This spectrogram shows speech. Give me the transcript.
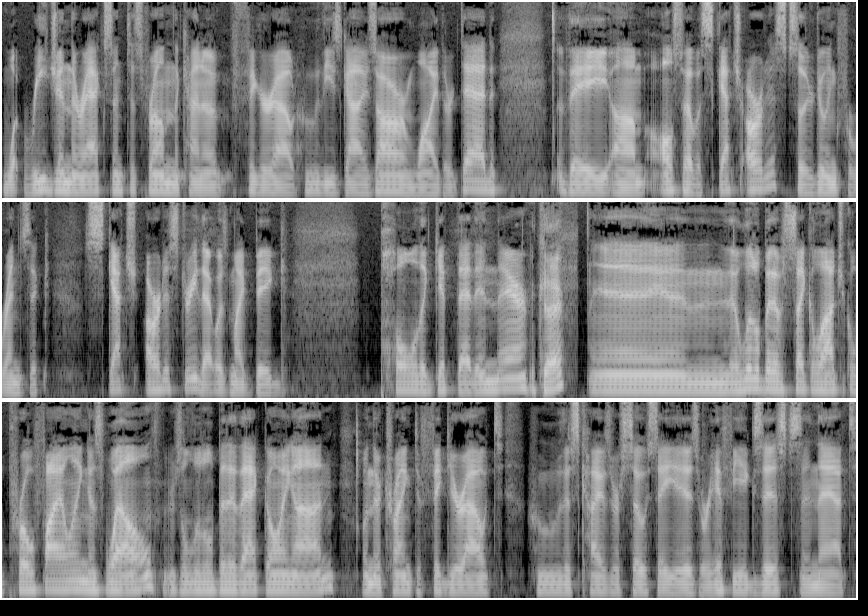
what region their accent is from, to kind of figure out who these guys are and why they're dead. They um, also have a sketch artist, so they're doing forensic sketch artistry. That was my big pull to get that in there. Okay. And a little bit of psychological profiling as well. There's a little bit of that going on when they're trying to figure out who this Keyser Söze is or if he exists and that.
